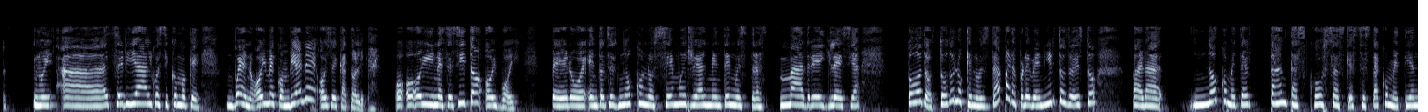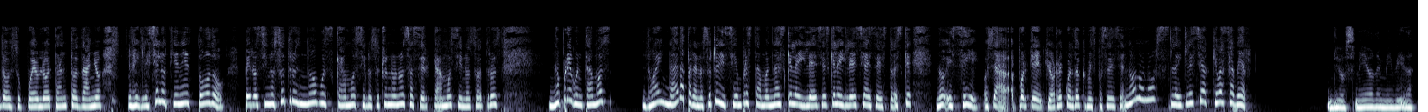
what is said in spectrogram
no, uh, sería algo así como que, bueno, hoy me conviene, hoy soy católica. O, hoy necesito, hoy voy. Pero entonces no conocemos realmente nuestra madre iglesia, todo, todo lo que nos da para prevenir todo esto, para no cometer tantas cosas que se está cometiendo su pueblo, tanto daño. La iglesia lo tiene todo, pero si nosotros no buscamos, si nosotros no nos acercamos, si nosotros no preguntamos, no hay nada para nosotros y siempre estamos, no es que la iglesia, es que la iglesia es esto, es que, no, y sí, o sea, porque yo recuerdo que mi esposo decía, no, no, no, la iglesia, ¿qué vas a ver? Dios mío de mi vida,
